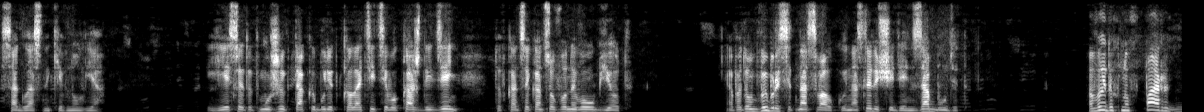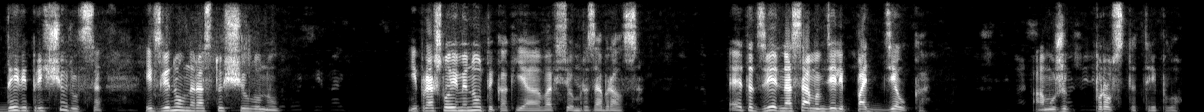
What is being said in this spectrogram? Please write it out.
согласно кивнул я. Если этот мужик так и будет колотить его каждый день, то в конце концов он его убьет. А потом выбросит на свалку и на следующий день забудет. Выдохнув пар, Дэви прищурился и взглянул на растущую луну. Не прошло и минуты, как я во всем разобрался. Этот зверь на самом деле подделка, а мужик просто трепло.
